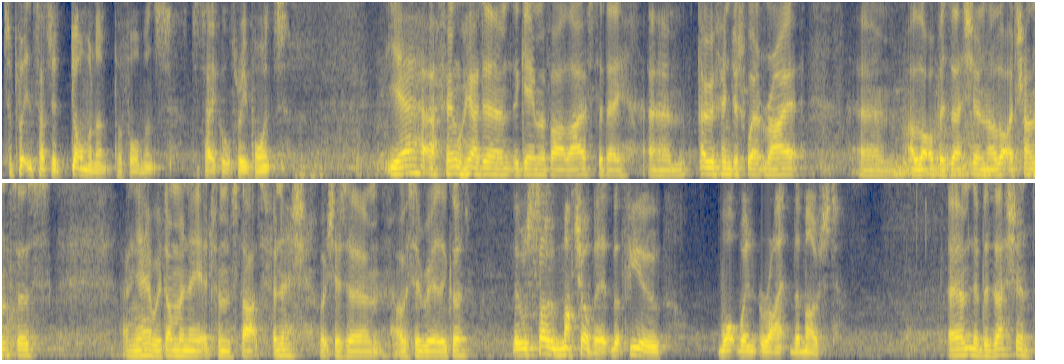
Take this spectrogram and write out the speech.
to put in such a dominant performance to take all three points? Yeah, I think we had um, the game of our lives today. Um, everything just went right. Um, a lot of possession, a lot of chances, and yeah, we dominated from start to finish, which is um, obviously really good. There was so much of it, but for you, what went right the most? Um, the possession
